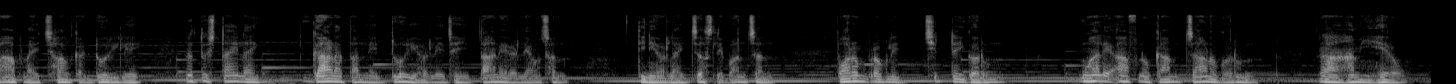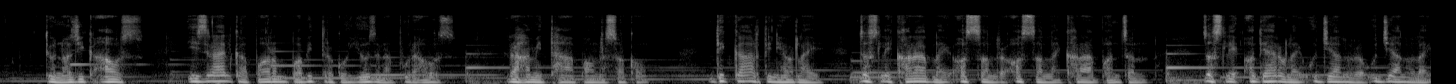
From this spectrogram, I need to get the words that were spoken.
पापलाई छलका डोरीले र दुष्टाइलाई गाडा तान्ने डोरीहरूले झैँ तानेर ल्याउँछन्। तिनीहरूलाई जसले भन्छन् परमप्रभुले छिट्टै गरून् उहाँले आफ्नो काम चाँडो गरून् र हामी हेरौँ। त्यो नजिक आओस् इजरायलका परम पवित्रको योजना पुरा होस् र हामी थाहा पाउन सकौँ। धिक्कार तिनीहरूलाई जसले खराबलाई असल र असललाई खराब भन्छन् जसले अध्यारोलाई उज्यालो र उज्यालोलाई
